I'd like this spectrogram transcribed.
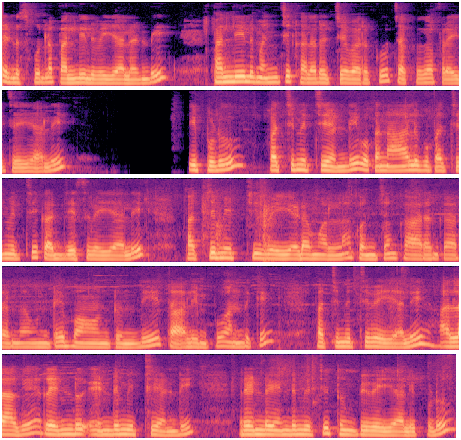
రెండు స్పూన్ల పల్లీలు వేయాలండి. పల్లీలు మంచి కలర్ వచ్చే వరకు చక్కగా ఫ్రై చేయాలి. ఇప్పుడు పచ్చిమిర్చి అండి ఒక నాలుగు పచ్చిమిర్చి కట్ చేసి వేయాలి. పచ్చిమిర్చి వేయడం వలన కొంచెం కారం కారంగా ఉంటే బాగుంటుంది తాలింపు. అందుకే పచ్చిమిర్చి వేయాలి. అలాగే రెండు ఎండుమిర్చి అండి. రెండు ఎండుమిర్చి తుంపి వేయాలి ఇప్పుడు.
